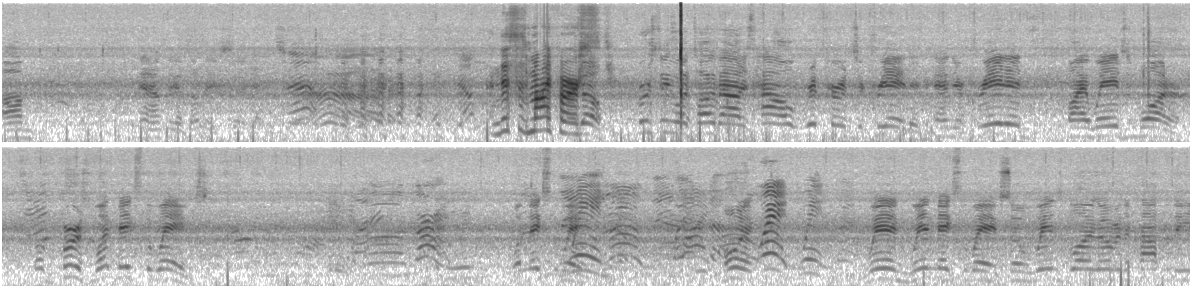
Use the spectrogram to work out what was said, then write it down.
Um, yeah, I don't think I've done these uh, yet. And this is my first. So, first thing we want to talk about is how rip currents are created. And they're created by waves and water. So first, what makes the waves? What makes the waves? Hold it. Wait, wait. Wind. Wind makes the waves. So wind's blowing over the top of the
